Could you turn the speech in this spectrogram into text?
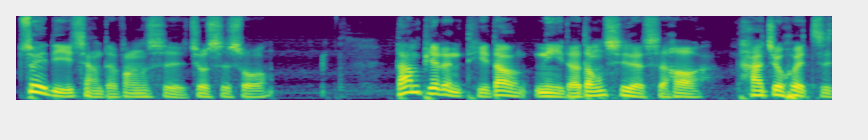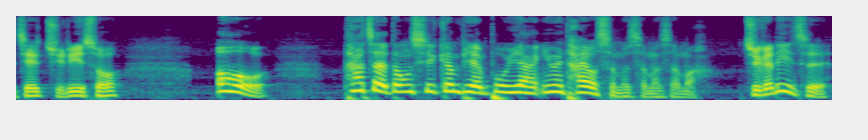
最理想的方式。就是说，当别人提到你的东西的时候，他就会直接举例说：“哦，他这东西跟别人不一样，因为他有什么什么什么。”举个例子，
